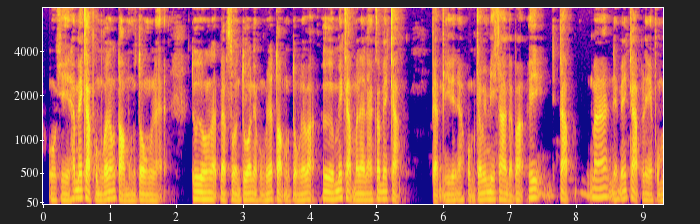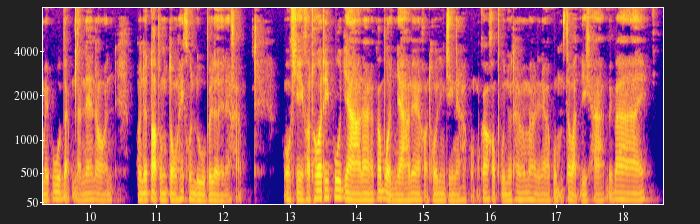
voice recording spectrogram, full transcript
โอเค ถ้าไม่กลับผมก็ต้องตอบตรงๆแหละดูดวงแบบส่วนตัวเนี่ยผมก็จะตอบตรงๆเลยว่าเออไม่กลับมาแล้วนะก็ไม่กลับแบบนี้เลยนะผมจะไม่มีการแบบว่าเฮ้ยกลับมาเดี๋ยวไม่กลับอะไรผมไม่พูดแบบนั้นแน่นอน ผมจะตอบตรงๆ ให้คุณรู้ไปเลยนะครับโอเค ขอโทษที่พูดยาวนะแล้วก็บ่นยาวด้วยนะขอโทษจริงๆนะครับผมก็ขอบคุณทุกท่านมากๆเลยนะครับผมสวัสดีครับบ๊ายบาย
